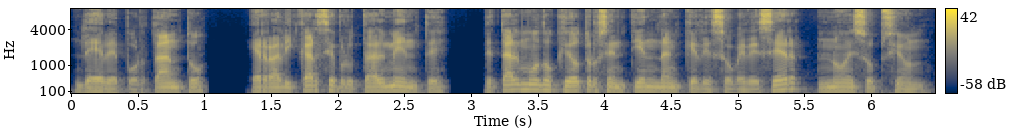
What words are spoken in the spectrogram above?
Debe, por tanto, erradicarse brutalmente, de tal modo que otros entiendan que desobedecer no es opción.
